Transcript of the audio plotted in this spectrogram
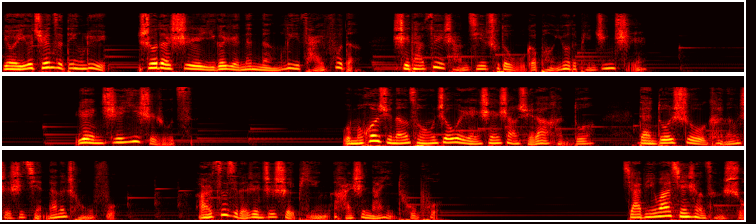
有一个圈子定律，说的是一个人的能力、财富等，是他最常接触的五个朋友的平均值。认知亦是如此。我们或许能从周围人身上学到很多，但多数可能只是简单的重复，而自己的认知水平还是难以突破。贾平凹先生曾说：“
